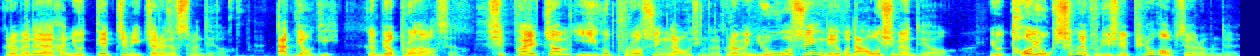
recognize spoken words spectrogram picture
그러면은 한 요때쯤 익절하셨으면 돼요. 딱 여기. 그럼 몇 프로 나왔어요? 18.29% 수익 나오신 거예요. 그러면 요거 수익 내고 나오시면 돼요. 요, 더 욕심을 부리실 필요가 없어요, 여러분들.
